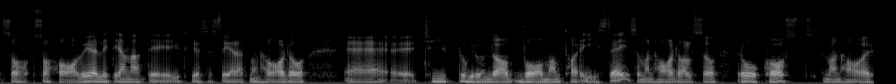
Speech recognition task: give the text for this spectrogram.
så, så har vi lite grann at det är at man har da eh, typ på hva av vad man tar i seg. Så man har da altså råkost, man har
